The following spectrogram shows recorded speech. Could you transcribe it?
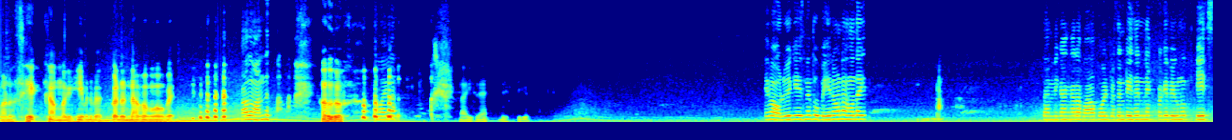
මනුසෙක් අම්මගේ කීමට බැක් කොඩන්නාව මෝබ කවුද මන්ද? ඔව් ඔයලා නයිස් ඈ ඩිස්ටික ඒවා ඔළුවේ කේස් නැතුව පේනවනම් හොඳයි. දැන් නිකන් අර presentation එකක් වගේ පෙවුනොත් කේස්.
